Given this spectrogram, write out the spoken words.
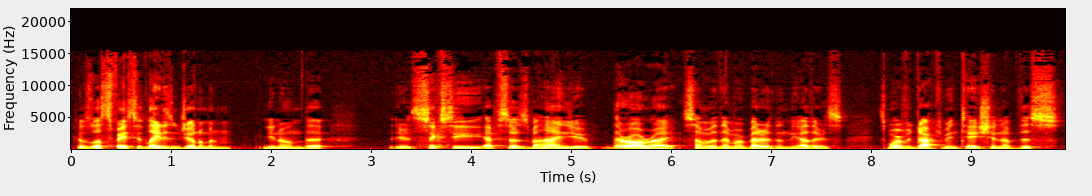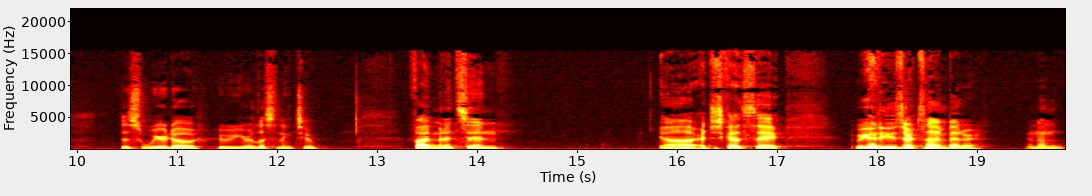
Because let's face it, ladies and gentlemen, you know, the 60 episodes behind you, they're all right. Some of them are better than the others. It's more of a documentation of this this weirdo who you're listening to. Five minutes in, uh, I just gotta say, we gotta use our time better. And I'm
